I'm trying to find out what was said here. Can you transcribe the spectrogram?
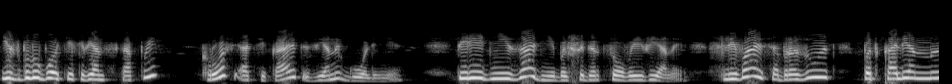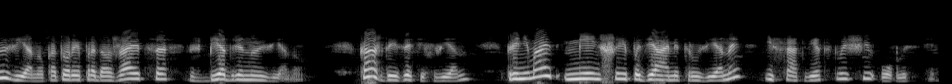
Из глубоких вен стопы кровь оттекает в вены голени. Передние и задние большеберцовые вены, сливаясь, образуют подколенную вену, которая продолжается в бедренную вену. Каждая из этих вен принимает меньшие по диаметру вены из соответствующей области.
